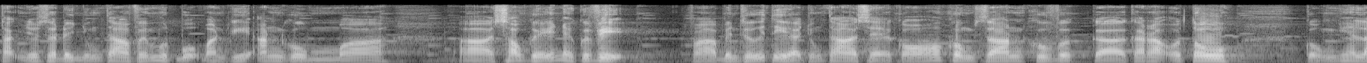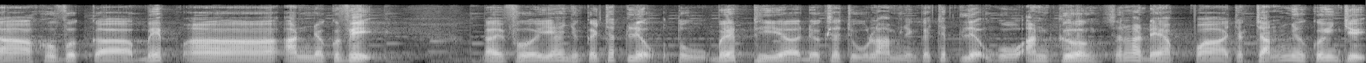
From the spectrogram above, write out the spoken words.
Tặng cho gia đình chúng ta với một bộ bàn ghế ăn gồm uh, 6 ghế này quý vị. Và bên dưới thì chúng ta sẽ có không gian khu vực uh, gara ô tô Cũng như là khu vực bếp ăn nha quý vị đây với à, những cái chất liệu tủ bếp thì à, được gia chủ làm những cái chất liệu gỗ ăn cường rất là đẹp và chắc chắn như quý anh chị.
